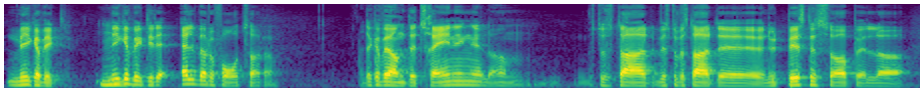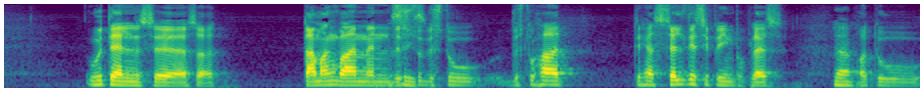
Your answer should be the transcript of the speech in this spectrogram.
mega vigtigt. Mm. Mega vigtigt. Det er alt, hvad du foretager dig. Det kan være om det er træning, eller om hvis du, start, hvis du vil starte øh, nyt business op, eller uddannelse, altså, der er mange veje, men hvis du, hvis, du, hvis du har det her selvdisciplin på plads, ja. og du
